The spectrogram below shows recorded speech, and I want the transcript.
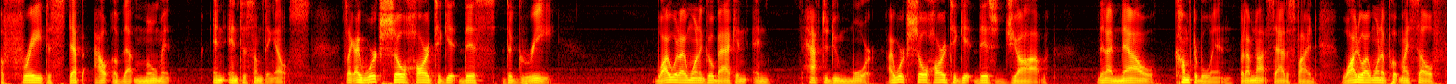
afraid to step out of that moment and into something else. It's like I worked so hard to get this degree. Why would I want to go back and, and have to do more? I worked so hard to get this job that I'm now comfortable in, but I'm not satisfied. Why do I want to put myself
